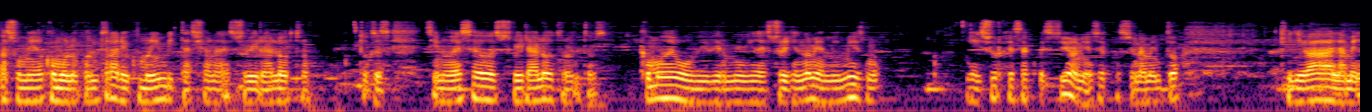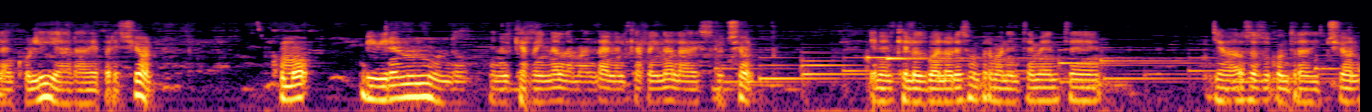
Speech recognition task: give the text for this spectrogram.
asumido como lo contrario, como una invitación a destruir al otro. Entonces, si no deseo destruir al otro, entonces, ¿cómo debo vivir mi vida destruyéndome a mí mismo? Y ahí surge esa cuestión y ese cuestionamiento que lleva a la melancolía, a la depresión. ¿Cómo vivir en un mundo en el que reina la maldad, en el que reina la destrucción, en el que los valores son permanentemente llevados a su contradicción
